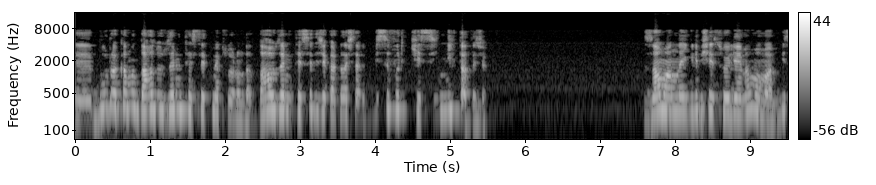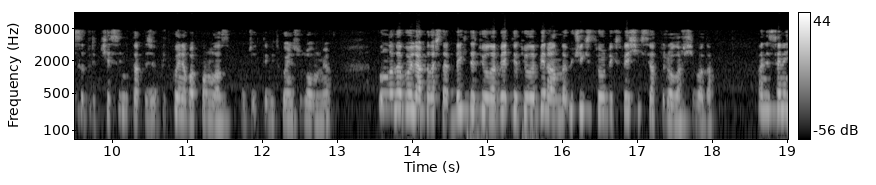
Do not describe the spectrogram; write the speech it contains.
Ee, bu rakamın daha da üzerini test etmek zorunda. Daha üzerini test edecek arkadaşlar. Bir sıfır kesinlikle atacak. Zamanla ilgili bir şey söyleyemem ama bir sıfır kesinlikle atacak. Bitcoin'e bakmam lazım. Öncelikle Bitcoin'siz olmuyor. Bunda da böyle arkadaşlar bekletiyorlar bekletiyorlar bir anda 3x 4x 5x yaptırıyorlar Shiba'da. Hani senin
